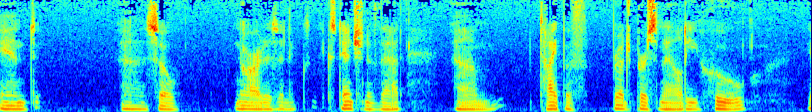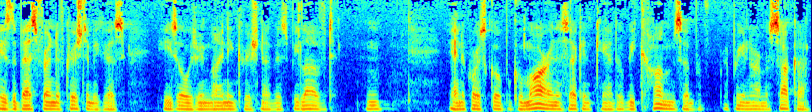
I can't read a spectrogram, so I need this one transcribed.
and uh, so Narad is an ex- extension of that um, type of Braj personality who is the best friend of Krishna because he's always reminding Krishna of his beloved. Hmm? And of course, Gopakumar in the second canto becomes a, a Priyanarmasaka.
